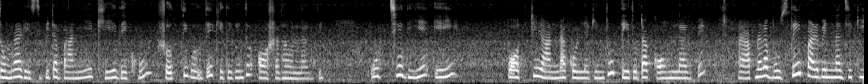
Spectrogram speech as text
তোমরা রেসিপিটা বানিয়ে খেয়ে দেখুন। সত্যি বলতে খেতে কিন্তু অসাধারণ লাগবে। উচ্ছে দিয়ে এই পদটি রান্না করলে কিন্তু তেতোটা কম লাগবে। আর আপনারা বুঝতেই পারবেন না যে কি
